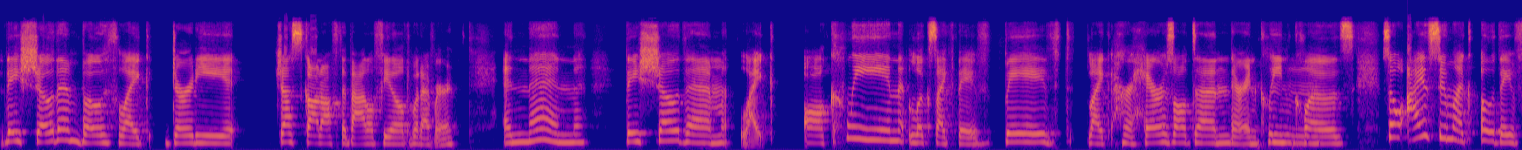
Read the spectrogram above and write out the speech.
they show them both like dirty, just got off the battlefield, whatever. And then they show them like all clean, looks like they've bathed, like her hair's all done, they're in clean Mhm. clothes. So I assume like, oh, they've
